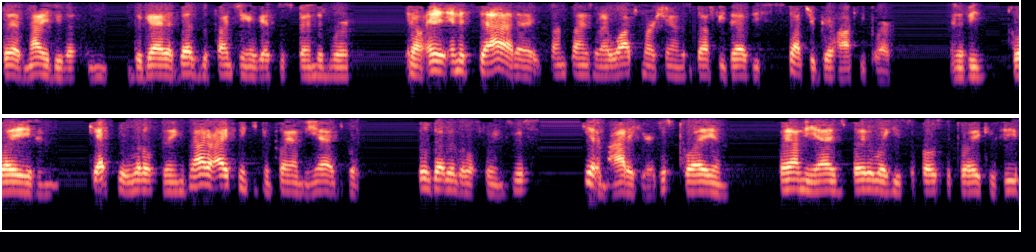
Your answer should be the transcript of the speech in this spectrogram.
said. Now you do that, and the guy that does the punching will get suspended. Where you know, and, and it's sad. I, sometimes when I watch Marchand the stuff he does, he's such a good hockey player, and if he played and kept the little things, I, I think he can play on the edge, but those other little things, just get him out of here. Just play and play on the edge, play the way he's supposed to play because he's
